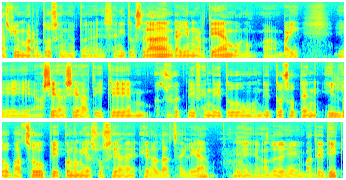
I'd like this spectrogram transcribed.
azpin marratu zen, zen ituzela, gaien artean, bueno, ba, bai, e, asia-asiatik, e, zuek difenditu ditu zuten hildo batzuk, ekonomia soziala eraldatzailea, alde, alde batetik,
